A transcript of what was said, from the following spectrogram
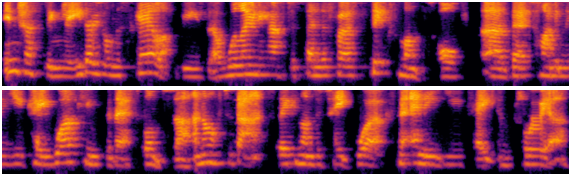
Interestingly, those on the Scale Up Visa will only have to spend the first six months of uh, their time in the UK working for their sponsor. And after that, they can undertake work for any UK employer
